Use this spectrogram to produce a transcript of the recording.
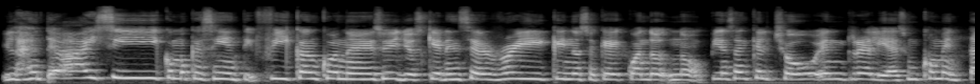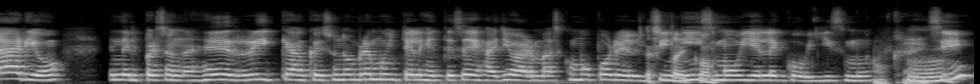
y la gente, ay, sí, como que se identifican con eso y ellos quieren ser Rick y no sé qué, cuando no, piensan que el show en realidad es un comentario en el personaje de Rick, que aunque es un hombre muy inteligente, se deja llevar más como por el Estoico. cinismo y el egoísmo. Ok. Ujú. ¿Sí?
